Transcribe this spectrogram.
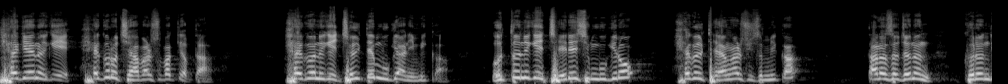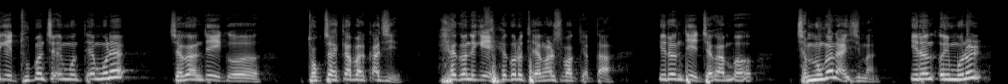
핵에는 이게 핵으로 제압할 수밖에 없다. 핵은 이게 절대 무기 아닙니까? 어떤 이게 재래식 무기로 핵을 대항할 수 있습니까? 따라서 저는 그런 이게 두 번째 의문 때문에 제가 이제 그 독자 핵개발까지 핵은 이게 핵으로 대항할 수밖에 없다. 이런 데 제가 뭐 전문가는 아니지만 이런 의문을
